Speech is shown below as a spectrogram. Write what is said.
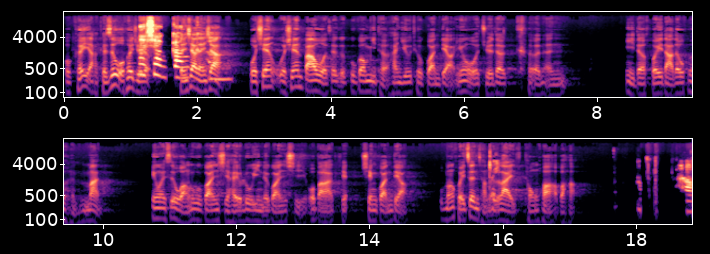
我可以啊，可是我会觉得，等一下，等一下，我先我先把我这个 Google Meet 和 YouTube 关掉，因为我觉得可能你的回答都会很慢，因为是网络关系，还有录音的关系，我把它先先关掉，我们回正常的 Live 通话好不好？好，好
